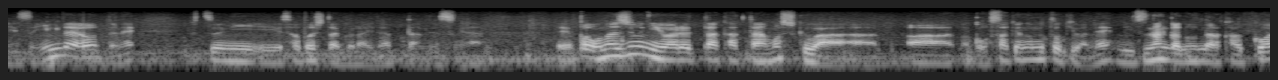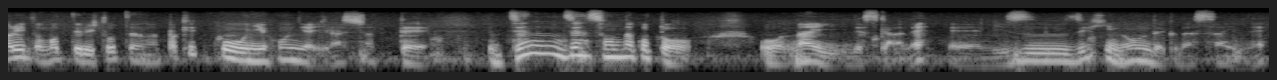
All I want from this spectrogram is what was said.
水いいんだよってね普通に諭したぐらいだったんですがやっぱ同じように言われた方もしくはあなんかお酒飲む時はね水なんか飲んだらかっこ悪いと思ってる人っていうのがやっぱ結構日本にはいらっしゃって全然そんなことないですからね、えー、水ぜひ飲んでくださいね。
